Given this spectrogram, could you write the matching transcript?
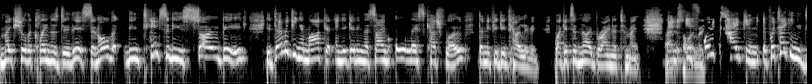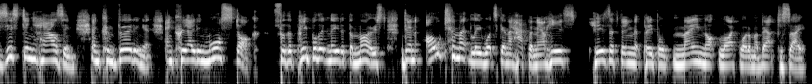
make sure the cleaners do this and all that. The intensity is so big, you're damaging a market and you're getting the same or less cash flow than if you did co-living. Like it's a no-brainer to me. Absolutely. And if we're taking, if we're taking existing housing and converting it and creating more stock for the people that need it the most, then ultimately what's going to happen. Now, here's, here's the thing that people may not like what I'm about to say.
